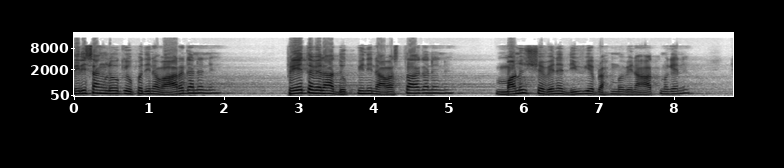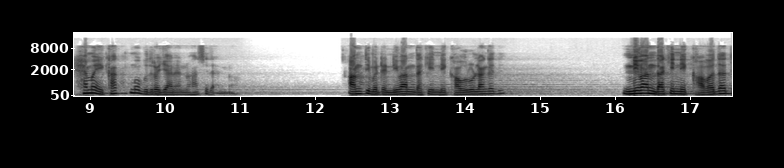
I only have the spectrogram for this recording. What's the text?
තිරිසං ලෝක උපදින වාරගණන ප්‍රේත වෙලා දුක්විඳින අවස්ථාගණන මනුෂ්‍ය වෙන දිව්‍ය බ්‍රහ්ම වෙන ආත්ම ගැන හැම එකක්ම බුදුරජාණන් වහන්සේ දන්නවා. අන්තිමට නිවන් දකින්නේ කවුරු ළඟද? නිවන් දකින්නේ කවදද?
